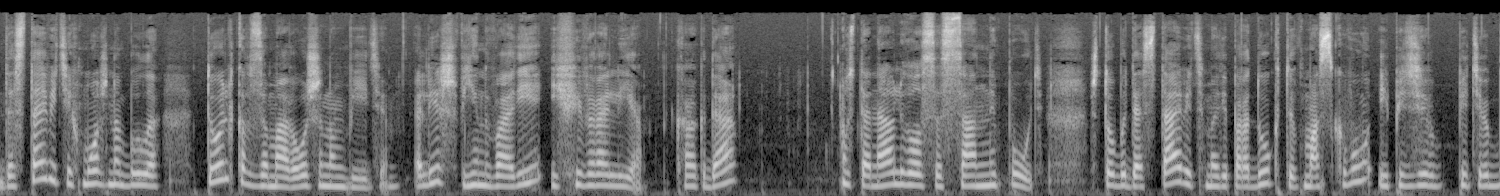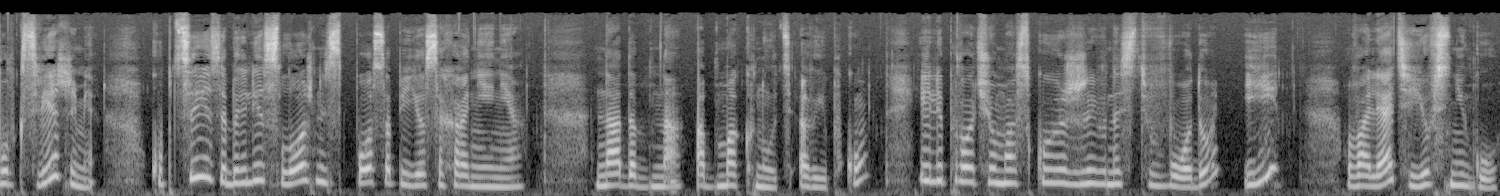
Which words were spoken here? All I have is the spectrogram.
Доставить их можно было только в замороженном виде, лишь в январе и феврале, когда устанавливался санный путь. Чтобы доставить морепродукты в Москву и Петербург свежими, купцы изобрели сложный способ ее сохранения. Надобно обмакнуть рыбку или прочую морскую живность в воду и валять ее в снегу,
